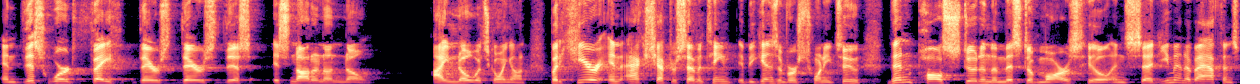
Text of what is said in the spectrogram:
And this word faith, there's, there's this, it's not an unknown. I know what's going on. But here in Acts chapter 17, it begins in verse 22. Then Paul stood in the midst of Mars Hill and said, Ye men of Athens,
